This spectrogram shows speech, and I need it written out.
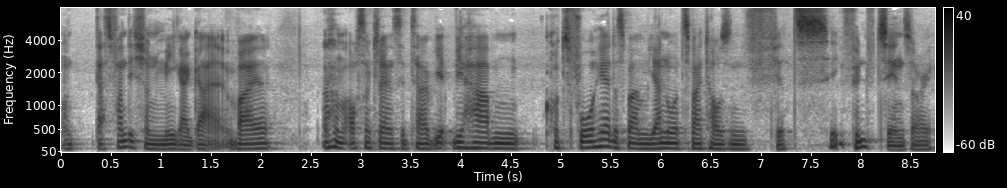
und das fand ich schon mega geil, weil ähm, auch so ein kleines Detail. Wir, wir haben kurz vorher, das war im Januar 2014, 15, sorry,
